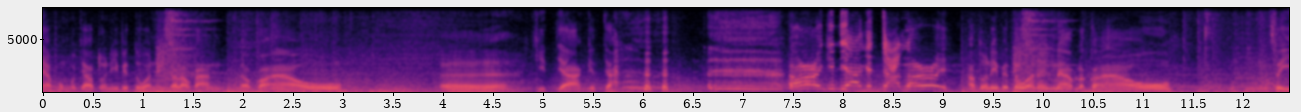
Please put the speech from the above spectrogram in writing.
นะ ผมก็จะเอาตัวนี้ไปตัวหนึ่งก็แล้วกัน แล้วก็เอา เออคิดยากเกิดจัด ยคิดยากเกิดจัดเลย เอาตัวนี้ไปตัวหนึ่งนะครับ แล้วก็เอาสี่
